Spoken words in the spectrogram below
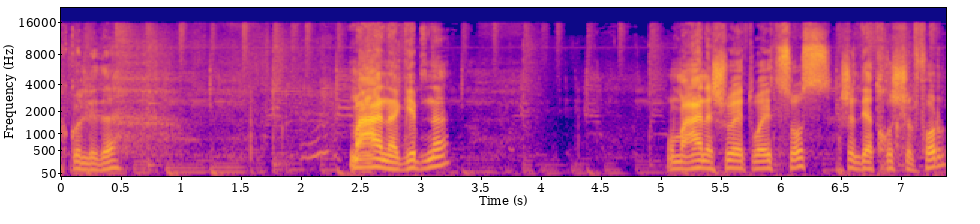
كل ده. معانا جبنة ومعانا شوية white sauce عشان دي هتخش الفرن.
